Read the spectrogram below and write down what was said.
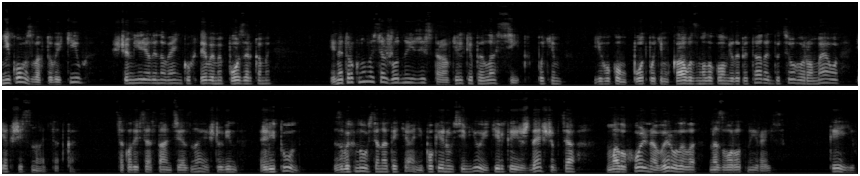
нікого з вахтовиків, що міряли новеньку хтивими позирками, і не торкнулася жодної зі страв, тільки пила сік, потім його компот, потім каву з молоком і лепетала до цього Ромео як шістнадцятка. Це коли вся станція знає, що він літун, звихнувся на Тетяні, покинув сім'ю і тільки й жде, щоб ця малохольна вирулила на зворотний рейс. Київ.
